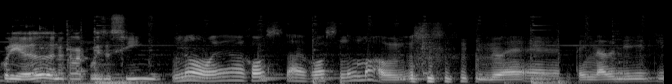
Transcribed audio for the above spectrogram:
coreano, aquela coisa assim? Não, é arroz, arroz normal. não é. Não tem nada de, de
